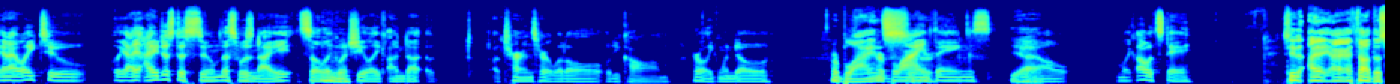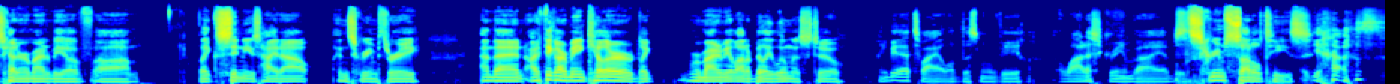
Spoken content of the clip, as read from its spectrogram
and I like to like I, I just assume this was night. So like Mhm. when she like undo- uh, turns her little what do you call them? Her like window, Her blinds, her blind or- things. Yeah. You know, I'm like, oh, it's day. See, I I- thought this kind of reminded me of um, like Sydney's hideout in Scream Three, and then I think our main killer like reminded me a lot of Billy Loomis too. Maybe that's why I love this movie. A lot of Scream vibes. Scream subtleties. Yes.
